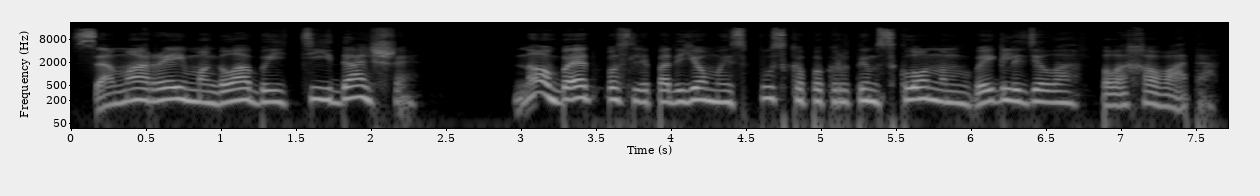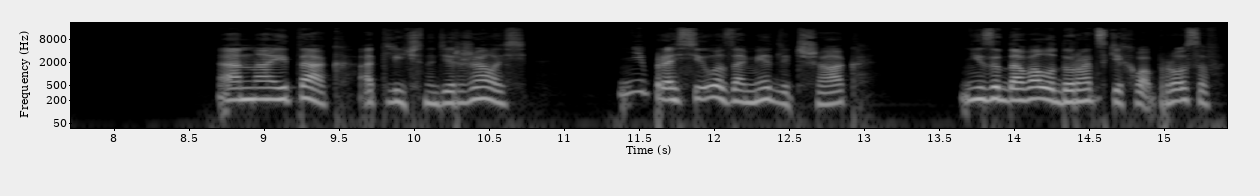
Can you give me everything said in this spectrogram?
Сама Рэй могла бы идти и дальше, но Бет после подъема и спуска по крутым склонам выглядела плоховато. Она и так отлично держалась, не просила замедлить шаг, не задавала дурацких вопросов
